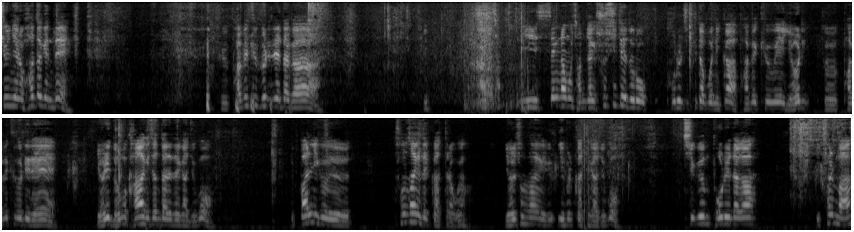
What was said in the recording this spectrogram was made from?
쉬운 예는 화덕인데 그 바베큐 그릴에다가 이, 이 생나무 잠자기 수시되도록 불을 지피다 보니까 바베큐에 열이 그 바베큐 그릴에 열이 너무 강하게 전달이 돼가지고 빨리 그 손상이 될 것 같더라고요. 열 손상을 입을 것 같아가지고 지금 돌에다가 이 철망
